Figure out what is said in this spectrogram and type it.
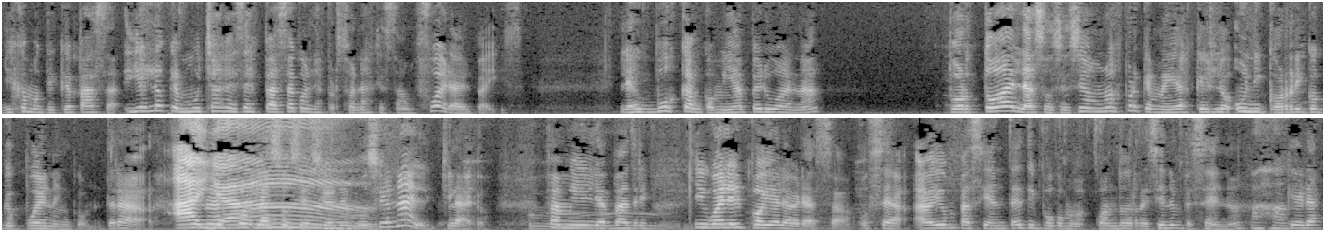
Y es como que, ¿qué pasa? Y es lo que muchas veces pasa con las personas que están fuera del país. Les buscan comida peruana por toda la asociación. No es porque me digas que es lo único rico que pueden encontrar. Ah, ya. es por la asociación emocional, claro. Familia, patria. Igual el pollo a la brasa. O sea, había un paciente, tipo como cuando recién empecé, ¿no? Ajá. Que era,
